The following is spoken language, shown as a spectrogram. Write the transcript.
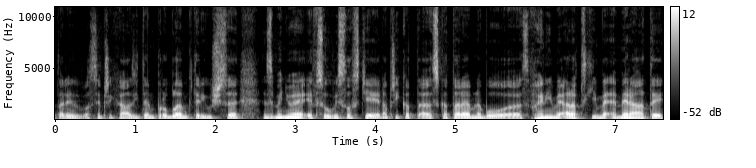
tady vlastně přichází ten problém, který už se zmiňuje i v souvislosti například s Katarem nebo Spojenými arabskými emiráty,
